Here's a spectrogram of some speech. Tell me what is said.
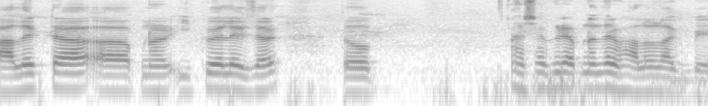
ভালো একটা আপনার ইকুয়ালাইজার তো আশা করি আপনাদের ভালো লাগবে।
